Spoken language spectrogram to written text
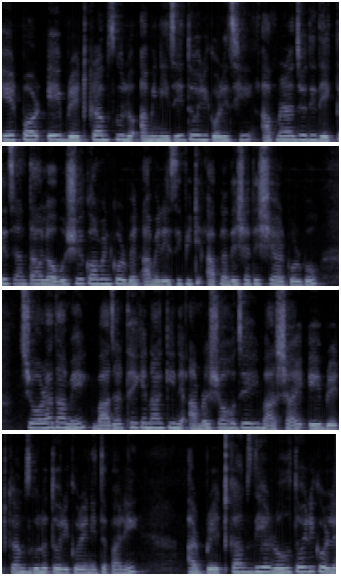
এরপর এই ব্রেড ক্রামসগুলো আমি নিজেই তৈরি করেছি। আপনারা যদি দেখতে চান, তাহলে অবশ্যই কমেন্ট করবেন। আমি রেসিপিটি আপনাদের সাথে শেয়ার করব। চড়া দামে বাজার থেকে না কিনে আমরা সহজেই বাসায় এই ব্রেড ক্রামসগুলো তৈরি করে নিতে পারি। আর ব্রেড ক্রামস দিয়ে রোল তৈরি করলে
